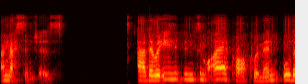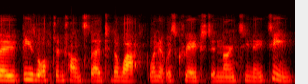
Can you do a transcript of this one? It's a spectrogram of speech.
and messengers. Uh, there were even some aircraft women, although these were often transferred to the WAF when it was created in 1918.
